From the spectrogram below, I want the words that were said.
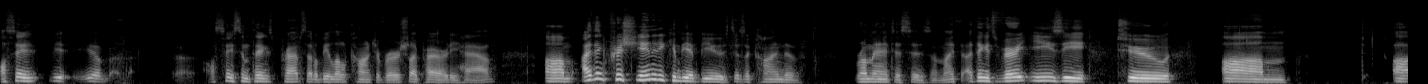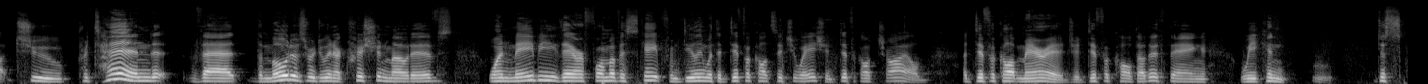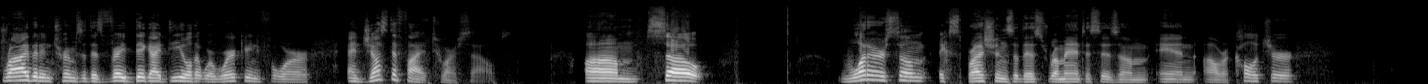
I'll say, you know, I'll say some things perhaps that'll be a little controversial. I probably already have. Um, I think Christianity can be abused as a kind of romanticism. I, th- I think it's very easy to um, uh, to pretend that the motives we're doing are Christian motives when maybe they're a form of escape from dealing with a difficult situation, difficult child, a difficult marriage, a difficult other thing. We can describe it in terms of this very big ideal that we're working for and justify it to ourselves. Um, so, what are some expressions of this romanticism in our culture?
